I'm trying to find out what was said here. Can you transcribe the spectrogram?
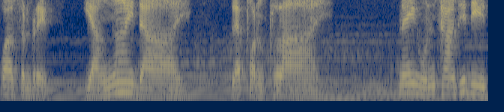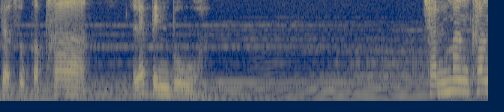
ความสำเร็จอย่างง่ายดาย และผ่อนคลาย ในหนทางที่ดีต่อสุขภาพ และเป็นบวกฉันมั่งคั่ง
